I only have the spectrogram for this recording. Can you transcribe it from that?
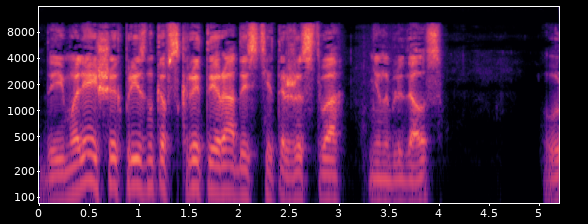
да и малейших признаков скрытой радости торжества не наблюдалось. У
